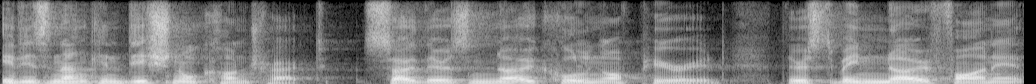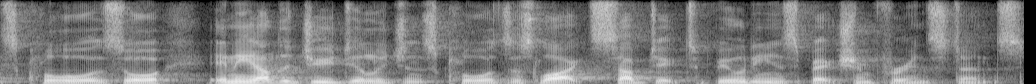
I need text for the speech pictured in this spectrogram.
It is an unconditional contract, so there's no cooling off period. There is to be no finance clause or any other due diligence clauses like subject to building inspection, for instance.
